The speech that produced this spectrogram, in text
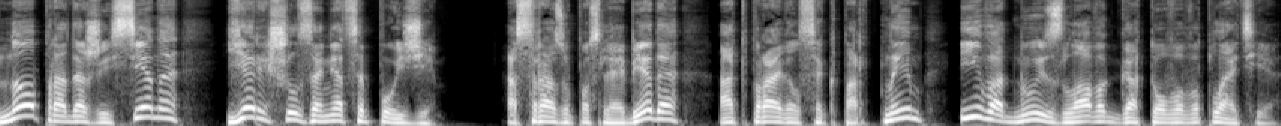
Но продажей сена я решил заняться позже, а сразу после обеда отправился к портным и в одну из лавок готового платья.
